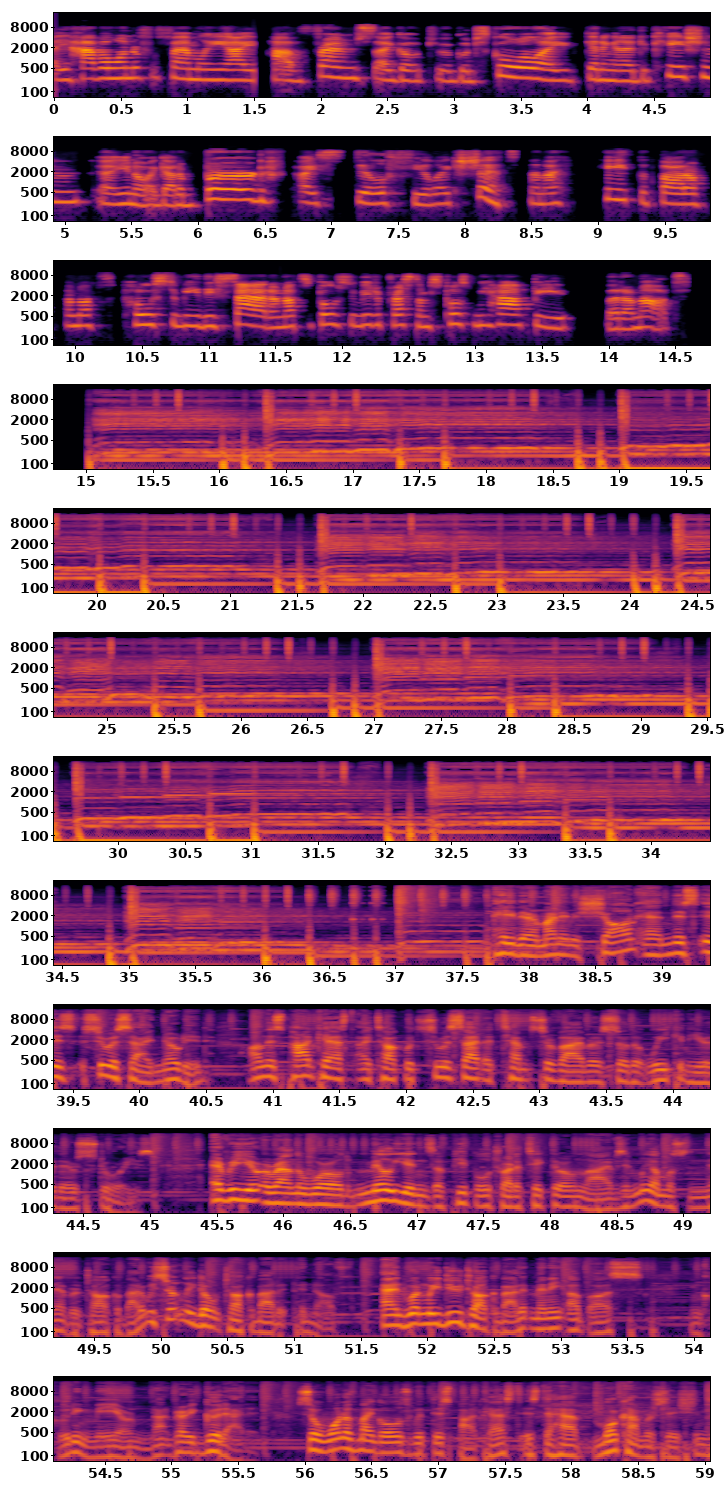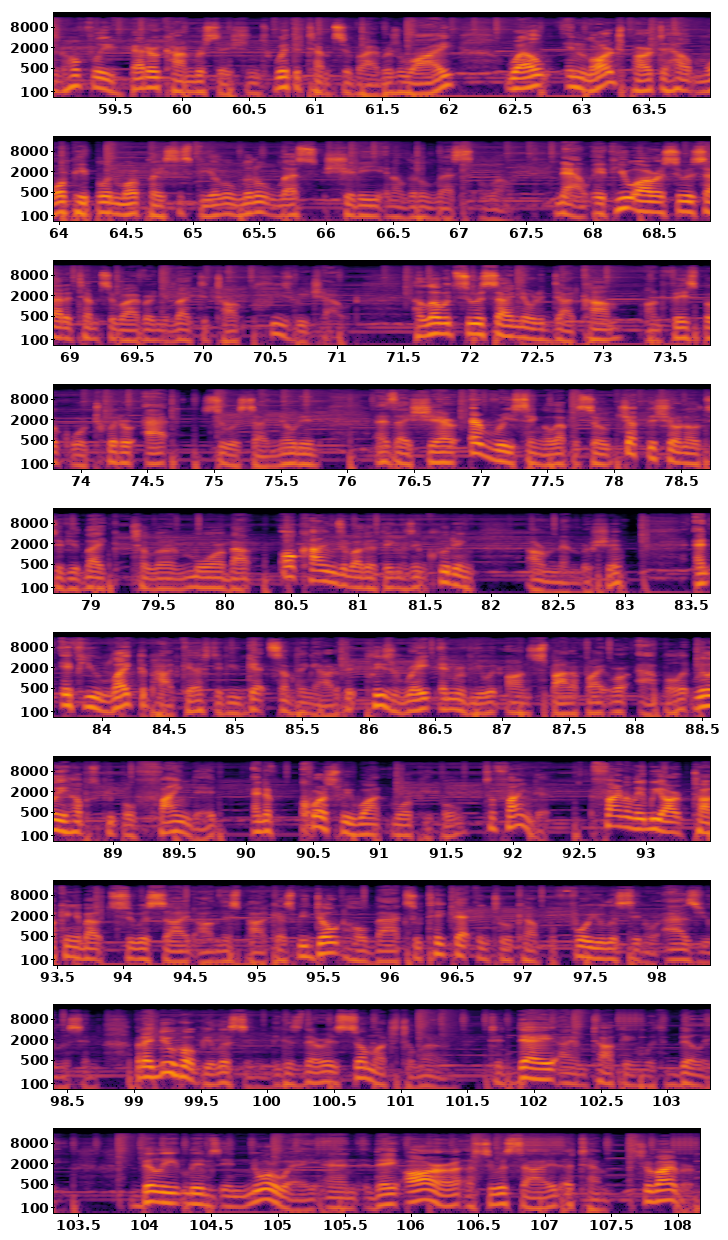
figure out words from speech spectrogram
I have a wonderful family. I have friends. I go to a good school. I getting an education. Uh, you know, I got a bird. I still feel like shit, and I hate the thought of I'm not supposed to be this sad. I'm not supposed to be depressed. I'm supposed to be happy, but I'm not. Hey there, my name is Sean, and this is Suicide Noted. On this podcast, I talk with suicide attempt survivors so that we can hear their stories. Every year around the world, millions of people try to take their own lives, and we almost never talk about it. We certainly don't talk about it enough. And when we do talk about it, many of us, including me, are not very good at it. So, one of my goals with this podcast is to have more conversations and hopefully better conversations with attempt survivors. Why? Well, in large part to help more people in more places feel a little less shitty and a little less alone. Now, if you are a suicide attempt survivor and you'd like to talk, please reach out. Hello at suicidenoted.com, on Facebook or Twitter at Suicide Noted. As I share every single episode, check the show notes if you'd like to learn more about all kinds of other things, including our membership. And if you like the podcast, if you get something out of it, please rate and review it on Spotify or Apple. It really helps people find it. And of course, we want more people to find it. Finally, we are talking about suicide on this podcast. We don't hold back, so take that into account before you listen or as you listen. But I do hope you listen because there is so much to learn. Today, I am talking with Billie. Billie lives in Norway and they are a suicide attempt survivor.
